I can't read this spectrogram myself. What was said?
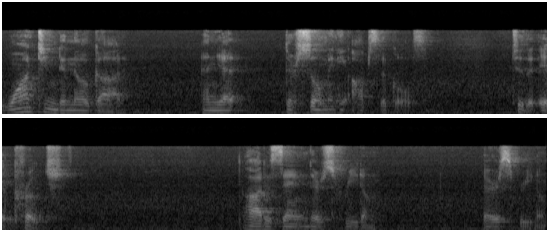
wanting to know God, and yet there's so many obstacles to the approach. God is saying there's freedom. There's freedom.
